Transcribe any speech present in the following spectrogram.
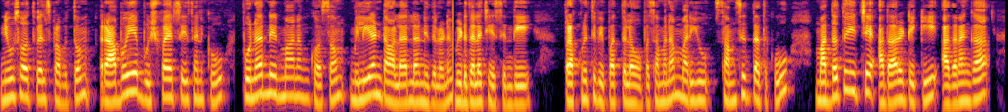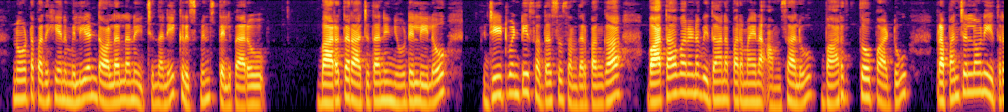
న్యూ సౌత్ వేల్స్ ప్రభుత్వం రాబోయే బుష్ ఫైర్ సీజన్కు పునర్నిర్మాణం కోసం మిలియన్ డాలర్ల నిధులను విడుదల చేసింది. ప్రకృతి విపత్తుల ఉపశమనం మరియు సంసిద్ధతకు మద్దతు ఇచ్చే అథారిటీకి అదనంగా నూట పదిహేను మిలియన్ డాలర్లను ఇచ్చిందని క్రిస్మిన్స్ తెలిపారు. భారత రాజధాని న్యూఢిల్లీలో జీ ట్వంటీ సదస్సు సందర్భంగా వాతావరణ విధానపరమైన అంశాలు భారత్తో పాటు ప్రపంచంలోని ఇతర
